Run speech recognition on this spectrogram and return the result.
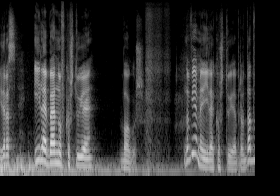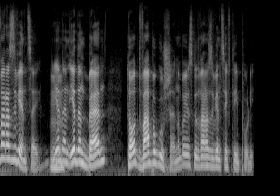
I teraz ile benów kosztuje Bogusz? No wiemy ile kosztuje, prawda? Dwa razy więcej. Mhm. Jeden, jeden ben to dwa bogusze, no bo jest go dwa razy więcej w tej puli.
